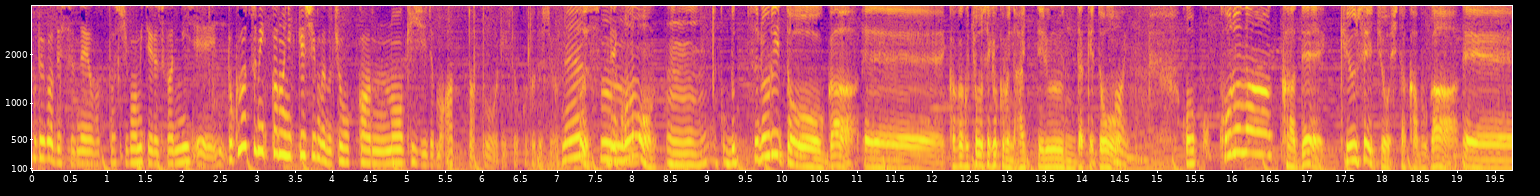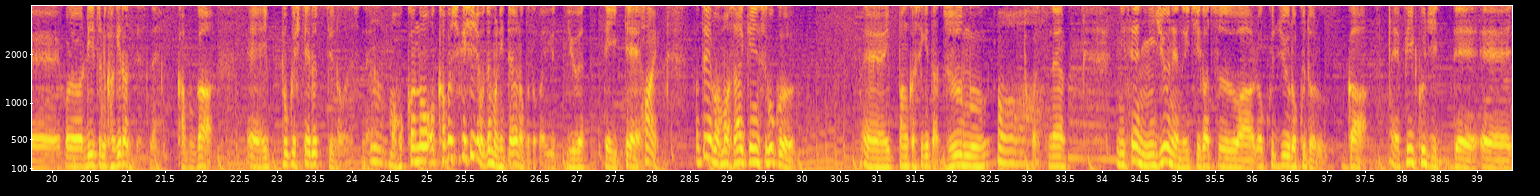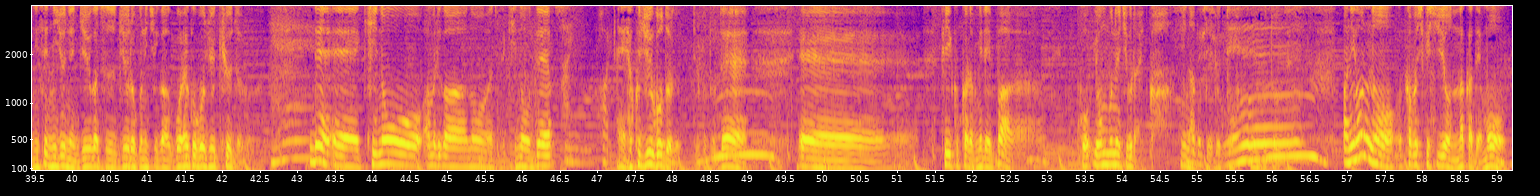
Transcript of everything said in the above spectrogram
これがですね私も見てるんですがに、えー6月3日の日経新聞の朝刊の記事でもあった通りということですよね。そうです、ん。でこのうん物流リートが、えー価格調整局面に入っているんだけど、はい。このコロナ禍で急成長した株が、えーこれはリートに限らずですね株が、えー一服しているっていうのがですね、うん。まあ、他の株式市場でも似たようなことが言言えていて、はい。例えばまあ最近すごく、えー一般化してきたズームあとかですね。2020年の1月は66ドルが、えーピーク時で、えー2020年10月16日が559ドル。で、えー昨日アメリカのやつで昨日で、はいえー115ドルということで、えーピークから見ればこう4分の1ぐらいかになっているということです。まあ、日本の株式市場の中でも、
